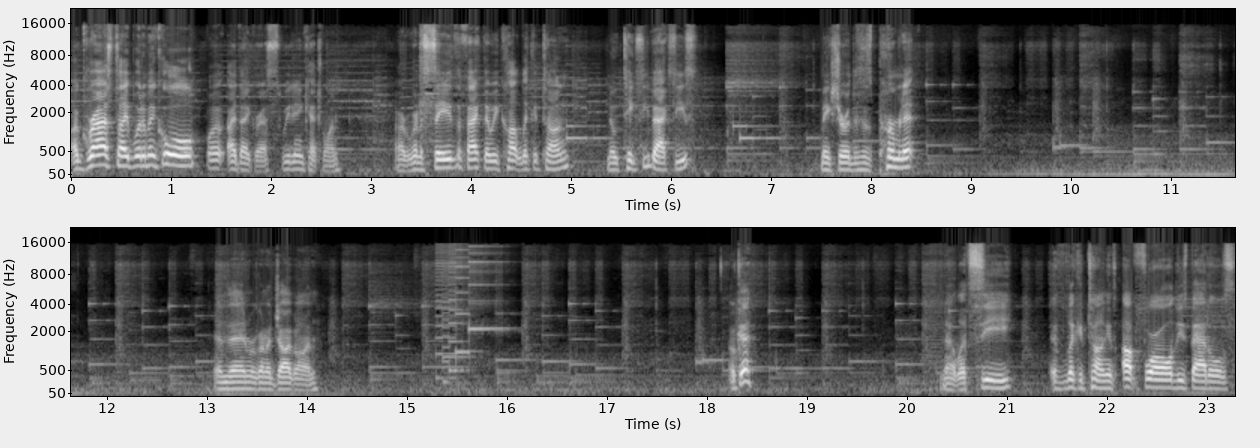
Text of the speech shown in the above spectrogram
a grass type would have been cool, but I digress. We didn't catch one. All right, we're gonna save the fact that we caught Lickitung. No takesy backsies. Make sure this is permanent. And then we're gonna jog on. Okay. Now let's see if Lickitung is up for all these battles.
